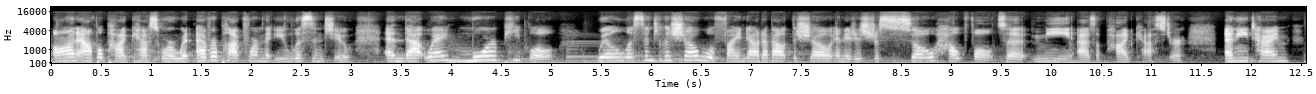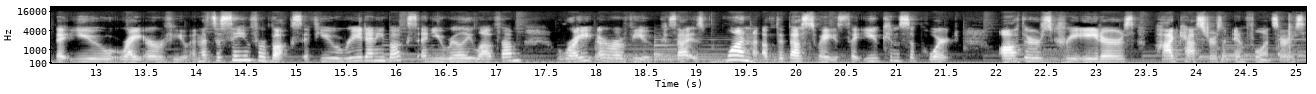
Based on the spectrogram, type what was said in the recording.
on Apple Podcasts or whatever platform that you listen to? And that way, more people will listen to the show, will find out about the show, and it is just so helpful to me as a podcaster anytime that you write a review. And that's the same for books. If you read any books and you really love them, write a review because that is one of the best ways that you can support authors, creators, podcasters, and influencers.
